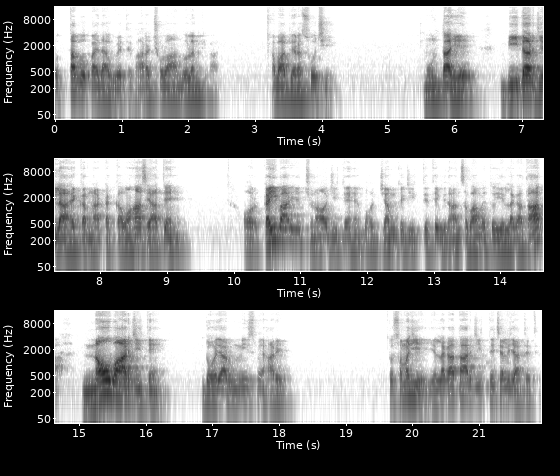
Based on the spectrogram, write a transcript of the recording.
तो तब वो पैदा हुए थे। भारत छोड़ो आंदोलन के बाद अब आप जरा सोचिए। मूलता ये बीदर जिला है कर्नाटक का, वहाँ से आते हैं। और कई बार ये चुनाव जीते हैं, बहुत जम के जीतते थे। विधानसभा में तो ये लगातार नौ बार जीते हैं। 2019 में हारे। तो समझिए, ये लगातार जीतते चले जाते थे।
